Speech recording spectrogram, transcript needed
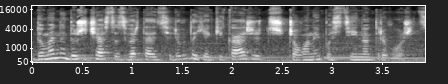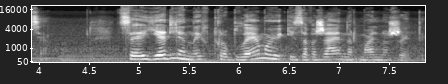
До мене дуже часто звертаються люди, які кажуть, що вони постійно тривожаться. Це є для них проблемою і заважає нормально жити.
